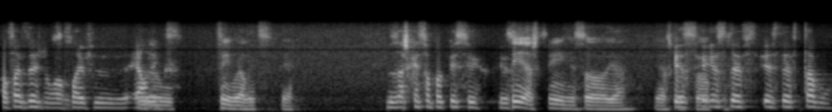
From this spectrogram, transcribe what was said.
Half-Life 2 não, Half-Life eh, Alyx, Sim, o Alex. yeah. mas acho que é só para PC. Esse, Sim, acho que sim, é só. Yeah, yeah, acho que é esse, só- esse deve, esse deve estar bom.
